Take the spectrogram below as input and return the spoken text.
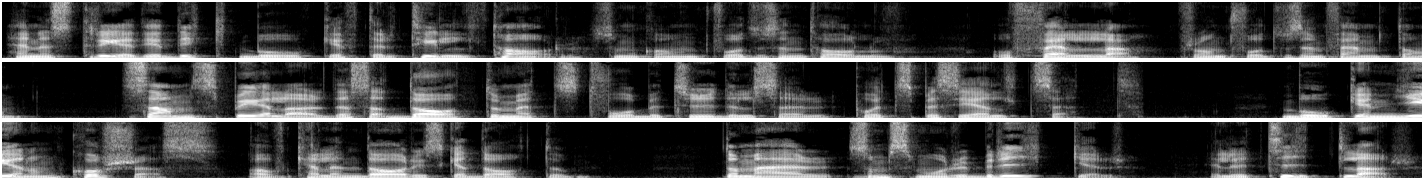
hennes tredje diktbok efter Tilltar som kom 2012 och Fälla från 2015 samspelar dessa datumets två betydelser på ett speciellt sätt. Boken genomkorsas av kalendariska datum. De är som små rubriker, eller titlar,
